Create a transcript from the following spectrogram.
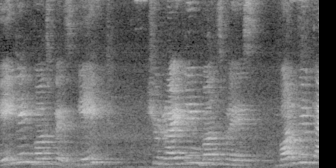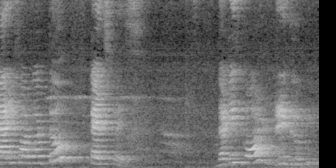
8 in ones place. 8 should write in ones place. 1 will carry forward to tens place. That is called regrouping.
